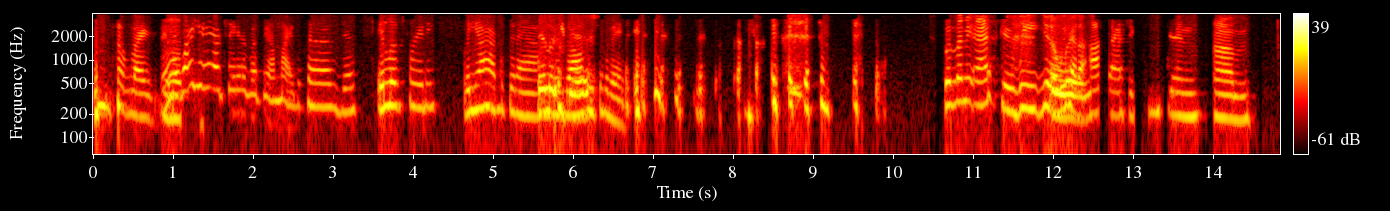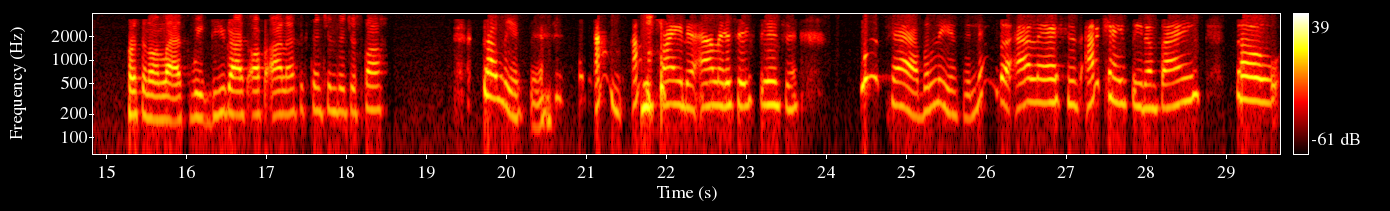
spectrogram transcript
I'm like, they're why you have chairs up here? I'm like, because just it looks pretty, but don't have to sit down. It looks good. but let me ask you, we you know we had an eyelash extension um, person on last week. Do you guys offer eyelash extensions at your spa? So listen, I'm I'm trained in eyelash extension. Good child, but listen, them the eyelashes, I can't see them things. So,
